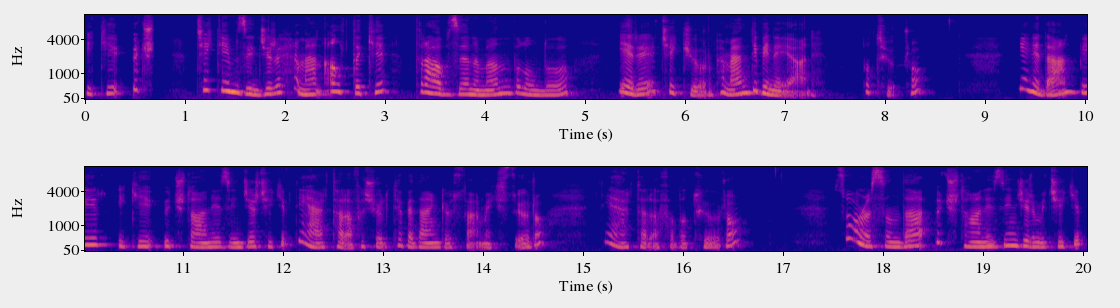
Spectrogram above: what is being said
2 3 çektiğim zinciri hemen alttaki trabzanımın bulunduğu yere çekiyorum. Hemen dibine yani. Batıyorum. Yeniden 1, 2, 3 tane zincir çekip diğer tarafa şöyle tepeden göstermek istiyorum. Diğer tarafa batıyorum. Sonrasında 3 tane zincirimi çekip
